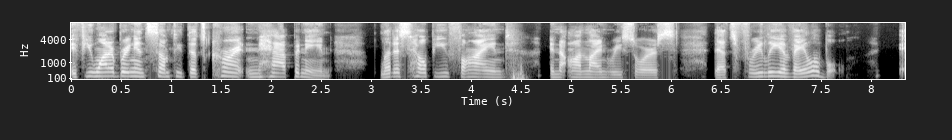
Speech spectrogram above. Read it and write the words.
if you want to bring in something that's current and happening, let us help you find an online resource that's freely available. Eh,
